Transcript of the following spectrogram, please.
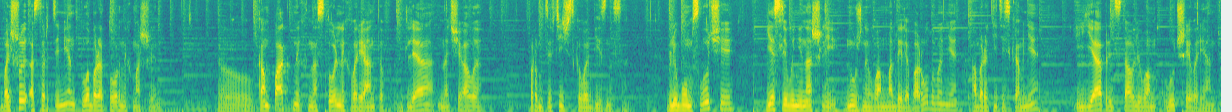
большой ассортимент лабораторных машин – компактных настольных вариантов для начала фармацевтического бизнеса. В любом случае, если вы не нашли нужную вам модель оборудования, обратитесь ко мне, и я представлю вам лучшие варианты.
